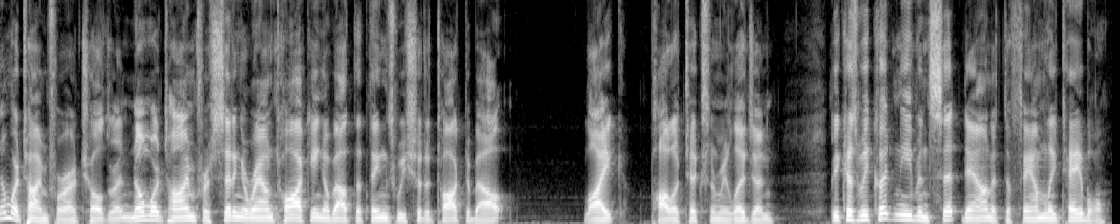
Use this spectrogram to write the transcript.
No more time for our children. No more time for sitting around talking about the things we should have talked about, like politics and religion, because we couldn't even sit down at the family table.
